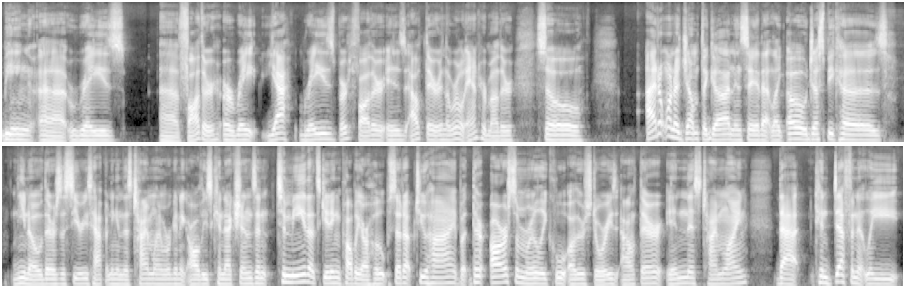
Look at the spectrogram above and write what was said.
being uh, Rey's uh, father, or Rey, yeah, Rey's birth father is out there in the world and her mother. So I don't want to jump the gun and say that, like, oh, just because you know, there's a series happening in this timeline. We're getting all these connections. And to me, that's getting probably our hope set up too high. But there are some really cool other stories out there in this timeline that can definitely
